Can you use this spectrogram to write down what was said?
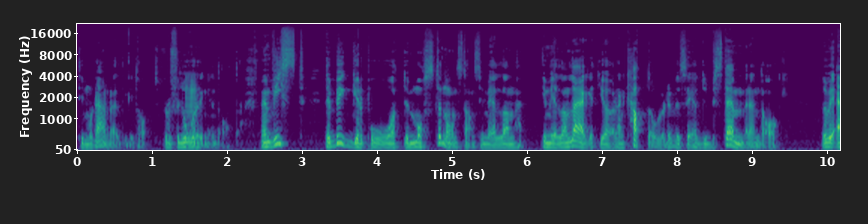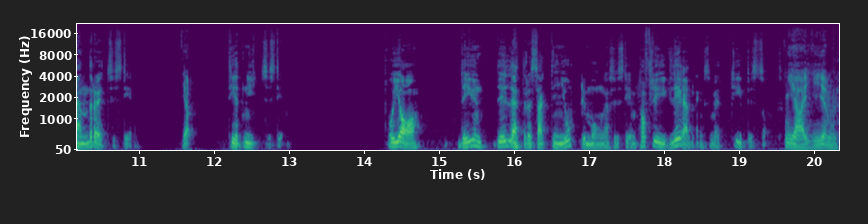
till modernare digitalt, för du förlorar mm. ingen data. Men visst, det bygger på att du måste någonstans emellan i mellanläget göra en cutover, det vill säga du bestämmer en dag då vi ändrar ett system. Ja. Till ett nytt system. Och ja, det är ju det är lättare sagt än gjort i många system. Ta flygledning som ett typiskt sånt. Jajamän.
